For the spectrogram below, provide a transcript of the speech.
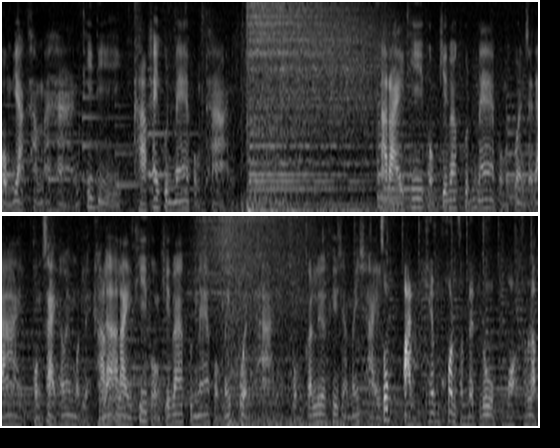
ผมอยากทำอาหารที่ดีครับให้คุณแม่ผมทาน อะไรที่ผมคิดว่าคุณแม่ผมควรจะได้ ผมใส่เข้าไปหมดเลยครับและอะไรที่ผมคิดว่าคุณแม่ผมไม่ควรทานเนี่ยผมก็เลือกที่จะไม่ใช้ซุปปั่นเข้มข้นสำเร็จรูปเหมาะสำหรับ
